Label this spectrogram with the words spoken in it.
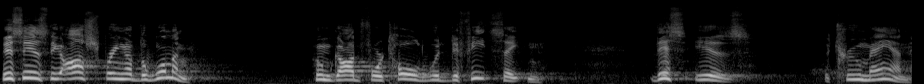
This is the offspring of the woman whom God foretold would defeat Satan. This is the true man,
